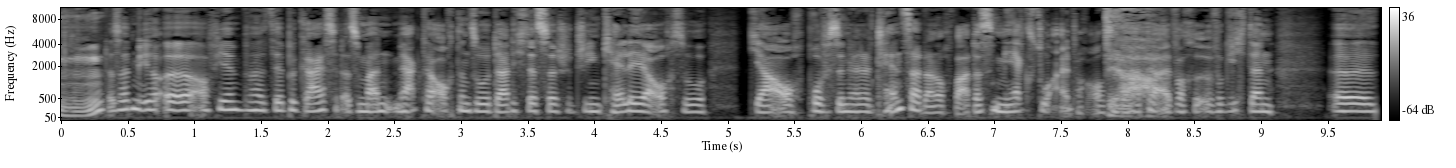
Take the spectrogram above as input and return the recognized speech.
Mhm. Das hat mich äh, auf jeden Fall sehr begeistert. Also man merkt ja auch dann so, dadurch, dass zum Beispiel Gene Kelly ja auch so, ja auch professioneller Tänzer dann noch war, das merkst du einfach auch. Ja. Da hat er einfach wirklich dann äh,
